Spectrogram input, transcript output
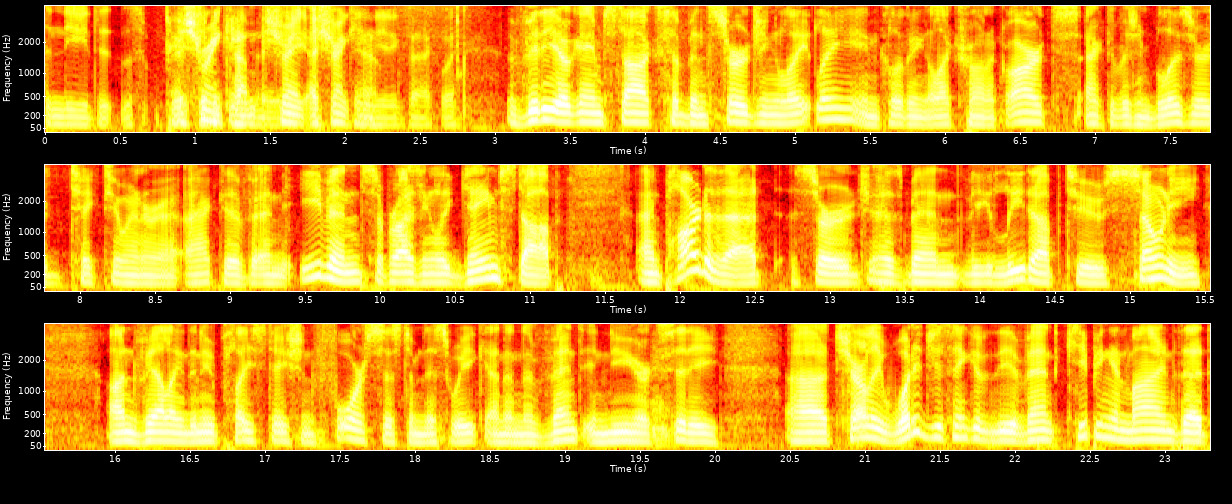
the need is appears to shrinking become- need. shrink, a shrinking Yeah. need exactly. Video game stocks have been surging lately, including Electronic Arts, Activision Blizzard, Take Two Interactive, and even, surprisingly, GameStop. And part of that surge has been the lead up to Sony unveiling the new PlayStation 4 system this week at an event in New York City. Uh, Charlie, what did you think of the event, keeping in mind that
